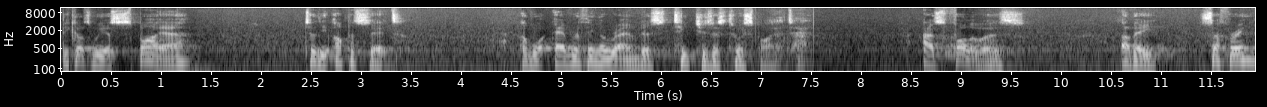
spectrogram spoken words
because we aspire to the opposite of what everything around us teaches us to aspire to. As followers of a suffering,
